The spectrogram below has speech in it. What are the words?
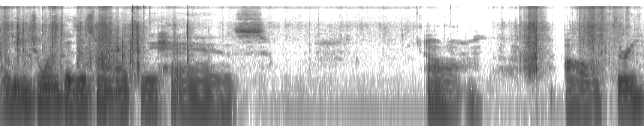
of each one because this one actually has um all three.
